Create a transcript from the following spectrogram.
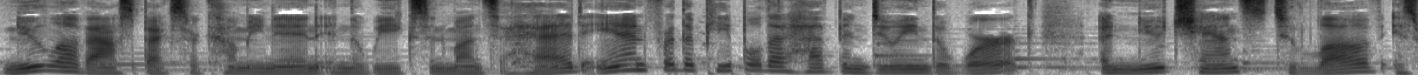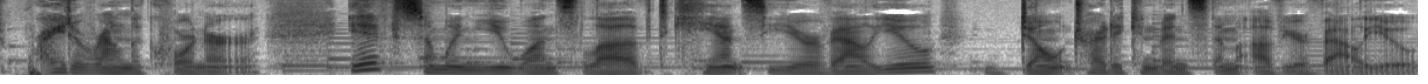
New love aspects are coming in in the weeks and months ahead. And for the people that have been doing the work, a new chance to love is right around the corner. If someone you once loved can't see your value, don't try to convince them of your value.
